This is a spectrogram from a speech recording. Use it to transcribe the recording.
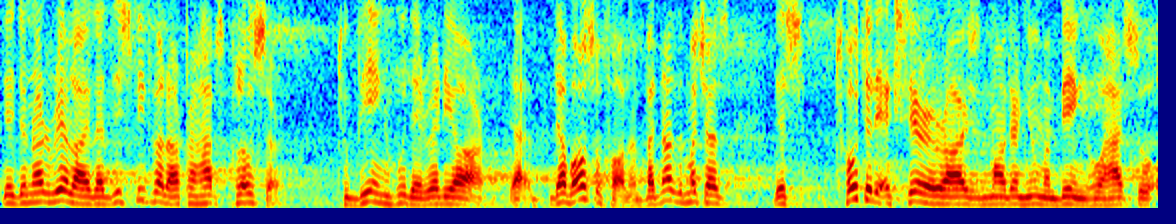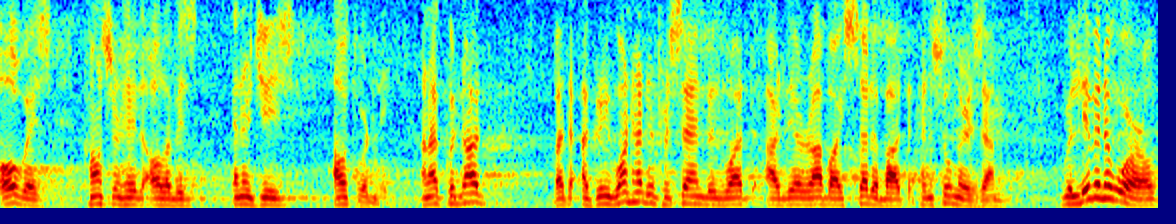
they do not realize that these people are perhaps closer to being who they really are. They have also fallen, but not as much as this totally exteriorized modern human being who has to always concentrate all of his energies outwardly. And I could not but agree 100% with what our dear rabbi said about consumerism. We live in a world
